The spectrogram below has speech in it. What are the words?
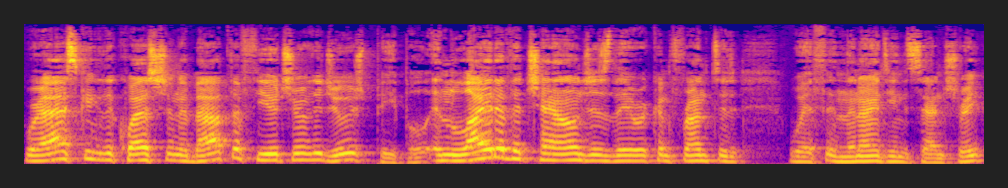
were asking the question about the future of the Jewish people in light of the challenges they were confronted with in the 19th century.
